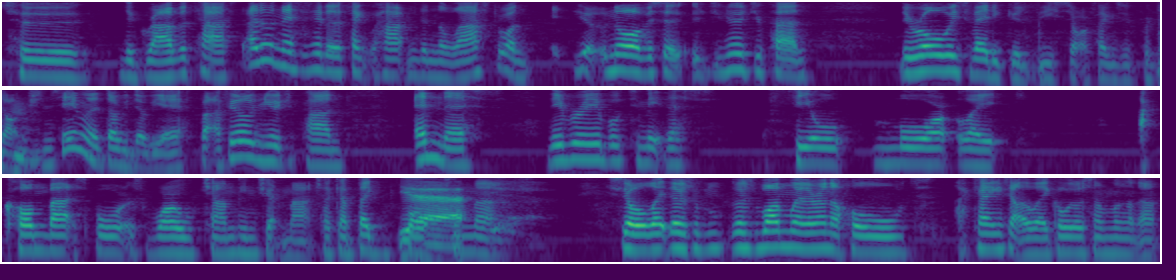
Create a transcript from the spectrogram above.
to the gravitas. I don't necessarily think what happened in the last one. You know, obviously, you know, Japan, they were always very good at these sort of things with production. Mm. Same with the WWF, but I feel in New Japan, in this, they were able to make this feel more like a combat sports world championship match, like a big Yeah. boxing match. So like there's there's one where they're in a hold, I can't exactly like hold or something like that,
